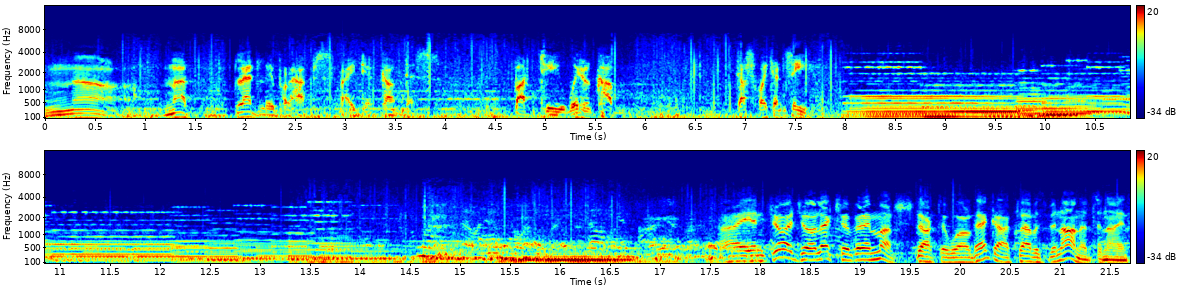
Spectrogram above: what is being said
No, not gladly, perhaps, my dear Countess. But he will come. Just wait and see. I enjoyed your lecture very much, Dr. Waldeck. Our club has been honored tonight.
